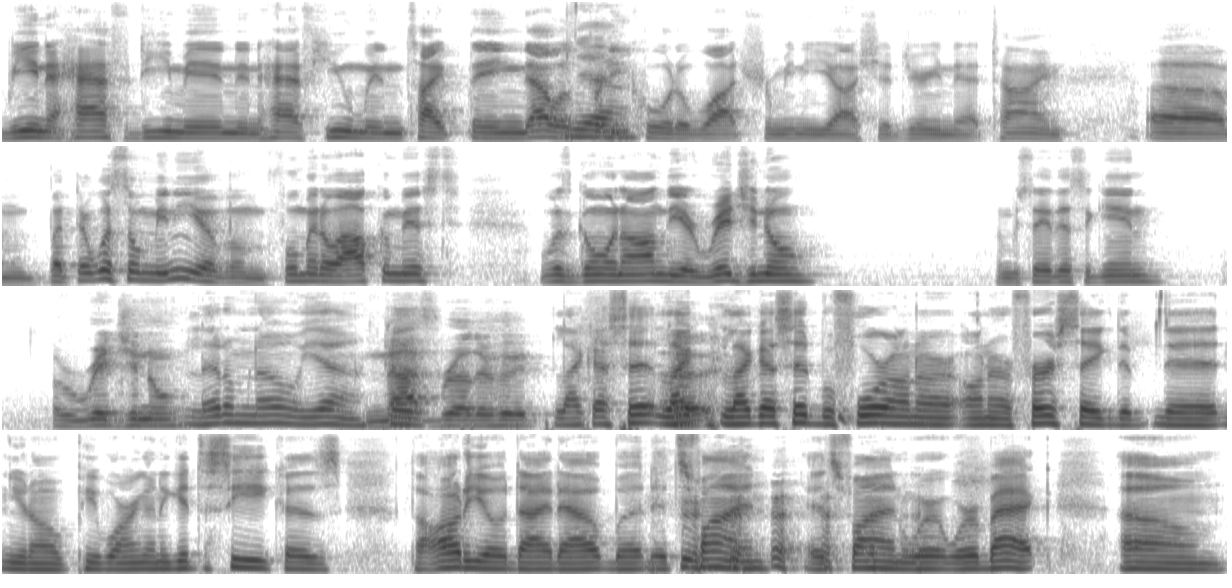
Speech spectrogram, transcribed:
being a half demon and half human type thing that was Yeah. pretty cool to watch from Inuyasha during that time. Um, but there was so many of them. Full Metal Alchemist was going on the original. Let me say this again: original, Let them know. yeah. not Brotherhood. like I said, like Uh, like I said before on our on our first take that, that you know people aren't gonna get to see because the audio died out, but it's fine. it's fine. We're we're back. Um,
